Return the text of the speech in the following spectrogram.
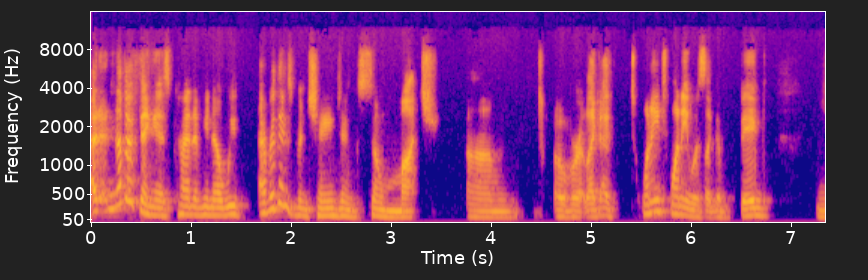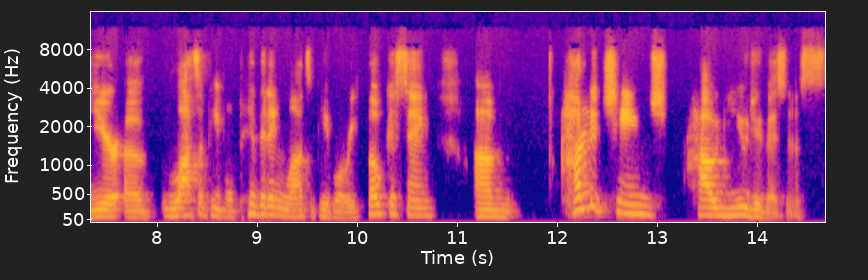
another thing is kind of, you know, we've everything's been changing so much um, over like a, 2020 was like a big year of lots of people pivoting, lots of people refocusing. Um, how did it change how you do business?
